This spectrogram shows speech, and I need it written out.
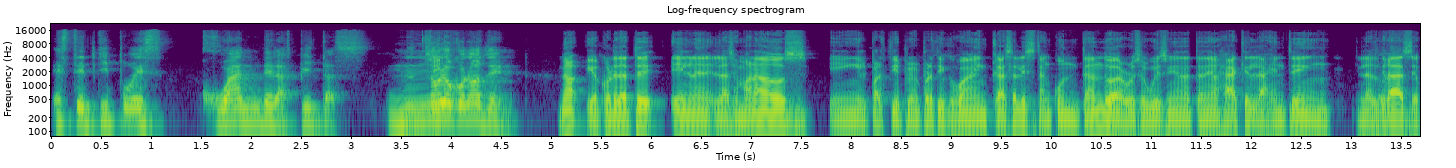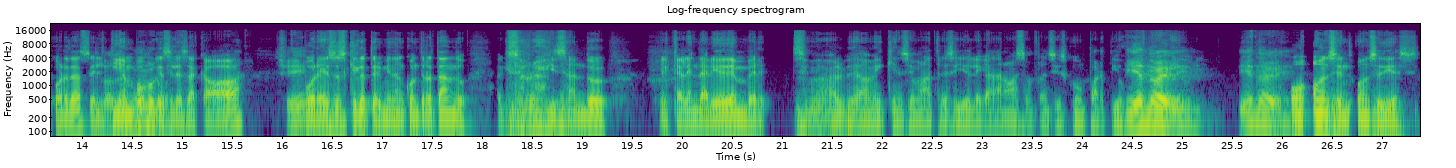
Este tipo es Juan de las Pitas. No lo conocen. No, y acuérdate, en la, semana 2, en el partido, el primer partido que juegan en casa, le están contando a Russell Wilson y a Nathaniel Hackett, la gente en, las gradas, ¿te acuerdas? El tiempo porque se les acababa. Sí. Por eso es que lo terminan contratando. Aquí estoy revisando el calendario de Denver. Se me ha olvidado a mí que en semana 13 ellos le ganaron a San Francisco un partido. 10-9. 10-9. 11-10.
